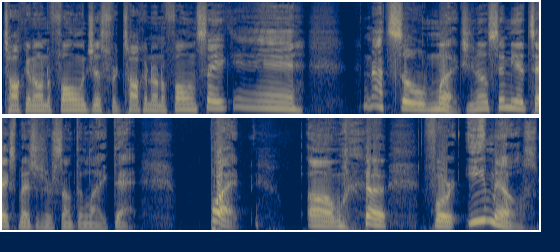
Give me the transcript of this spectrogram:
talking on the phone just for talking on the phone's sake, eh, not so much. You know, send me a text message or something like that. But um, for emails,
